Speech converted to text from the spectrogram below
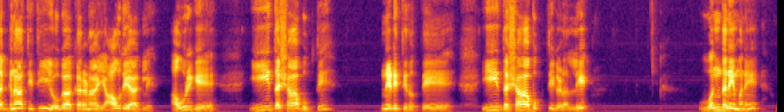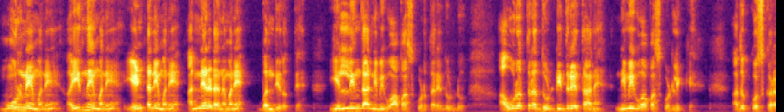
ಲಗ್ನ ತಿಥಿ ಯೋಗಕರಣ ಯಾವುದೇ ಆಗಲಿ, ಅವರಿಗೆ ಈ ದಶಾಭುಕ್ತಿ ನಡೀತಿರುತ್ತೆ. ಈ ದಶಾಭುಕ್ತಿಗಳಲ್ಲಿ ಒಂದನೇ ಮನೆ, ಮೂರನೇ ಮನೆ, ಐದನೇ ಮನೆ, ಎಂಟನೇ ಮನೆ, ಹನ್ನೆರಡನೇ ಮನೆ ಬಂದಿರುತ್ತೆ. ಎಲ್ಲಿಂದ ನಿಮಗೆ ವಾಪಸ್ ಕೊಡ್ತಾರೆ ದುಡ್ಡು? ಅವ್ರ ಹತ್ರ ದುಡ್ಡಿದ್ರೆ ತಾನೇ ನಿಮಗೆ ವಾಪಸ್ ಕೊಡಲಿಕ್ಕೆ. ಅದಕ್ಕೋಸ್ಕರ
